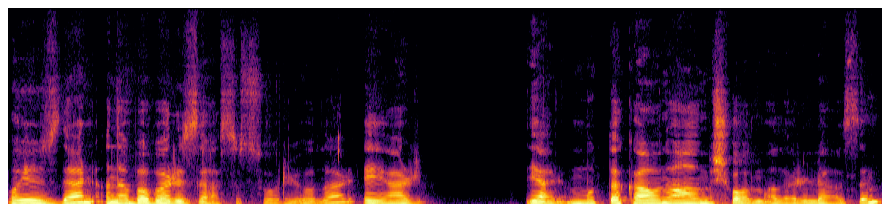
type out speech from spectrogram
O yüzden ana baba rızası soruyorlar. Eğer yani mutlaka onu almış olmaları lazım.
